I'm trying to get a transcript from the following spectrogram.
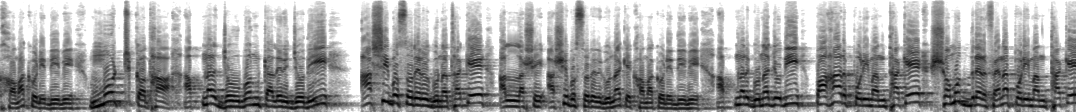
ক্ষমা করে দিবে। মোট কথা, আপনার যৌবনকালের যদি আশি বছরের গুণা থাকে, আল্লাহ সেই আশি বছরের গুণাকে ক্ষমা করে দিবে। আপনার গুণা যদি পাহাড় পরিমাণ থাকে, সমুদ্রের ফেনা পরিমাণ থাকে,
